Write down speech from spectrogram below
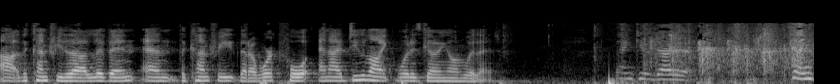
uh, the country that I live in and the country that I work for, and I do like what is going on with it. Thank you, Daria. Thank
